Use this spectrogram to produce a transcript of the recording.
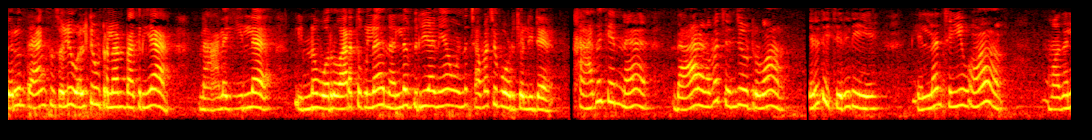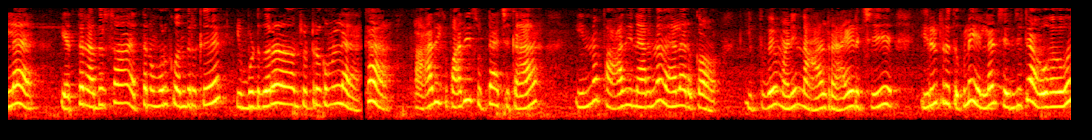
வெறும் தேங்க்ஸ் சொல்லி ஒழட்டி விட்டுறலான்னு பார்க்குறியா நாளைக்கு இல்லை. இன்னும் ஒரு வாரத்துக்குள்ளே நல்ல பிரியாணியாக ஒன்று சமைச்சு போட சொல்லிட்டேன். அதுக்கு என்ன? தாராளமாக செஞ்சு விட்டுருவான் சரிடி சரிடி. எல்லாம் செய்வான் முதல்ல எத்தனை அதிர்ஷ்டம் எத்தனை முறுக்கு வந்திருக்கு? இம்புட்டு தூரம் சுட்டிருக்கும்ல. அக்கா, பாதிக்கு பாதி சுட்டாச்சுக்கா. இன்னும் பாதி நேரம் தான் வேலை இருக்கும். இப்பவே மணி நாலரை ஆயிடுச்சு. இருட்டுறதுக்குள்ள எல்லாம் செஞ்சுட்டு அவங்க அவங்க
